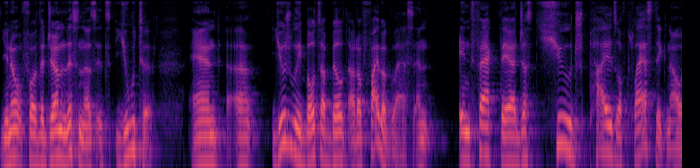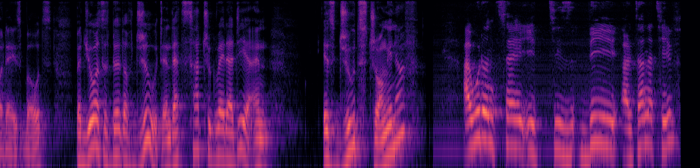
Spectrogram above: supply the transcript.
You know, for the German listeners, it's jute. And uh, usually boats are built out of fiberglass. And in fact, they are just huge piles of plastic nowadays, boats. But yours is built of jute, and that's such a great idea. And is jute strong enough? I wouldn't say it is the alternative,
